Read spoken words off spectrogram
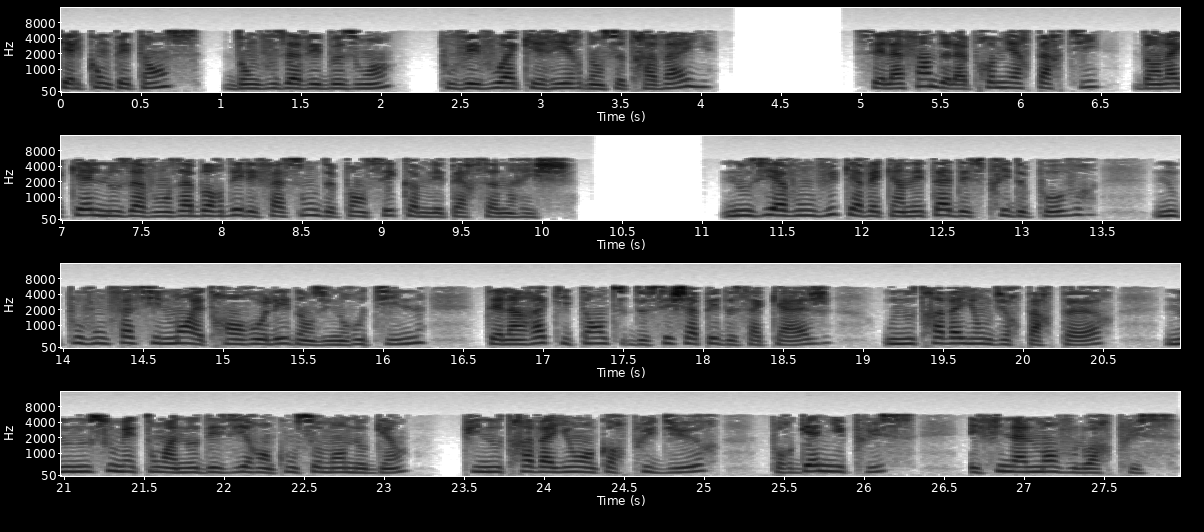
quelles compétences, dont vous avez besoin, pouvez-vous acquérir dans ce travail? C'est la fin de la première partie, dans laquelle nous avons abordé les façons de penser comme les personnes riches. Nous y avons vu qu'avec un état d'esprit de pauvre, nous pouvons facilement être enrôlés dans une routine, tel un rat qui tente de s'échapper de sa cage, où nous travaillons dur par peur, nous nous soumettons à nos désirs en consommant nos gains, puis nous travaillons encore plus dur, pour gagner plus, et finalement vouloir plus.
